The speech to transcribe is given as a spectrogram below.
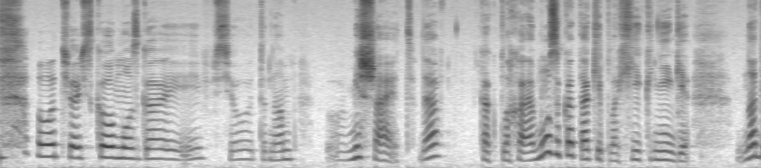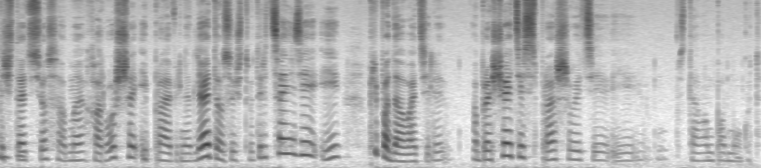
вот, человеческого мозга, и все это нам э, мешает, да, как плохая музыка, так и плохие книги. Надо читать все самое хорошее и правильное. Для этого существуют рецензии и преподаватели. Обращайтесь, спрашивайте, и всегда вам помогут.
